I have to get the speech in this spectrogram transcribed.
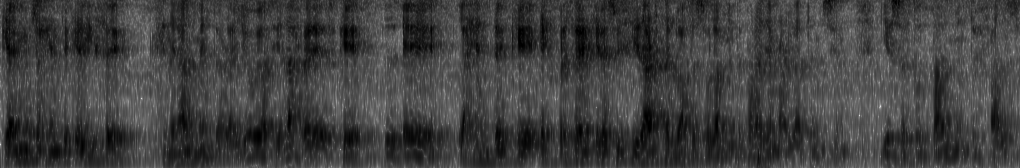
que hay mucha gente que dice generalmente, ahora yo veo así en las redes, que eh, la gente que expresa que quiere suicidarse lo hace solamente para llamar la atención. Y eso es totalmente falso.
